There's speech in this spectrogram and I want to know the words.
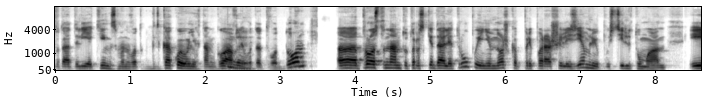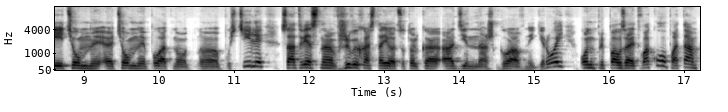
вот ателье Кингсман, вот какой у них там главный Да. Вот этот вот дом. Э, Просто нам тут раскидали трупы и немножко припорошили землю и пустили туман. И темное, темное полотно э, пустили. Соответственно, в живых остается только один наш главный герой. Он приползает в окоп, а там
